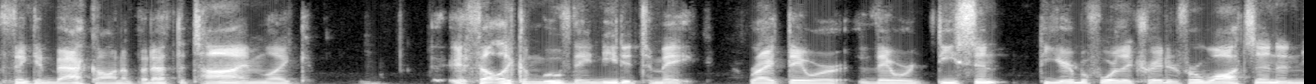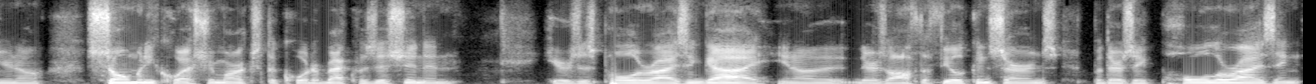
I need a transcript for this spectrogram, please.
thinking back on it, but at the time, like it felt like a move they needed to make. Right? They were they were decent the year before they traded for Watson, and you know so many question marks at the quarterback position, and here's this polarizing guy. You know, there's off the field concerns, but there's a polarizing,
